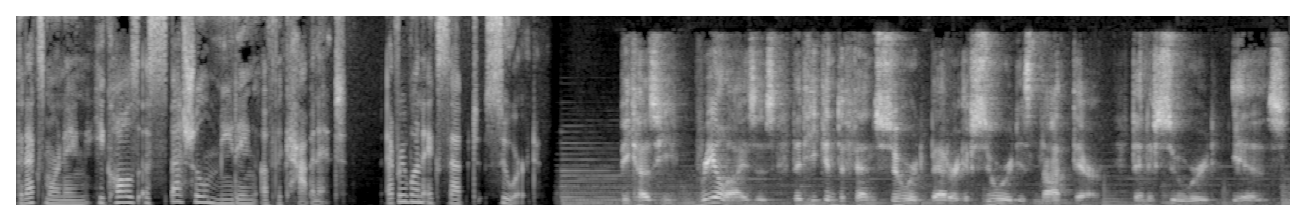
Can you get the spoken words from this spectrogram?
The next morning, he calls a special meeting of the cabinet, everyone except Seward. Because he realizes that he can defend Seward better if Seward is not there than if Seward is.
